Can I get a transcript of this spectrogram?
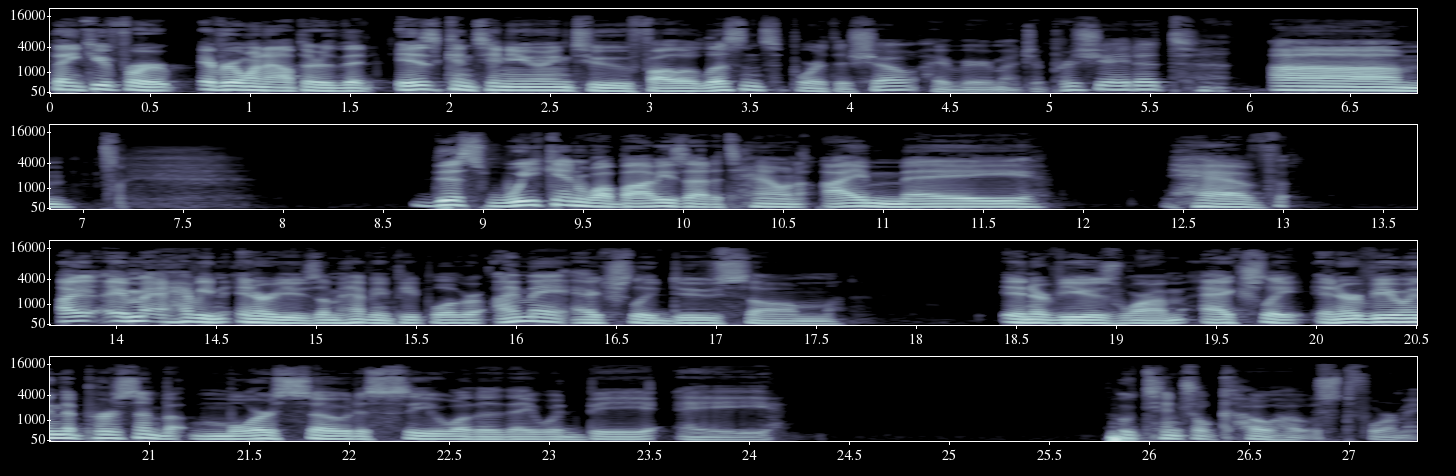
thank you for everyone out there that is continuing to follow, listen, support the show. I very much appreciate it. Um, this weekend while Bobby's out of town, I may have I am having interviews. I'm having people over. I may actually do some interviews where I'm actually interviewing the person, but more so to see whether they would be a potential co-host for me.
